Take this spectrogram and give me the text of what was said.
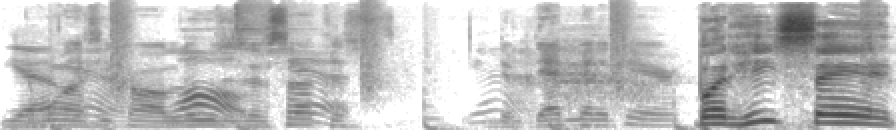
Yeah. The ones he called Walls, losers and suckers. Yeah. That military. But he said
